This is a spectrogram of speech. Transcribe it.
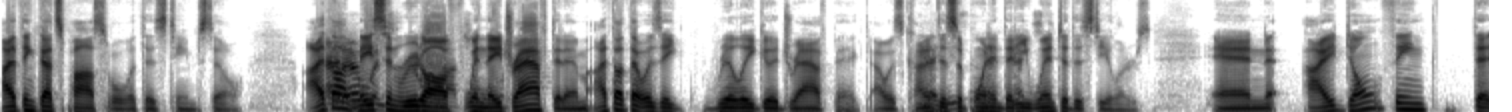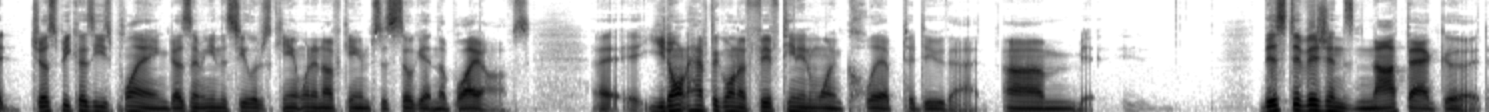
I think that's possible with this team still. I thought Mason Rudolph, when they drafted him, I thought that was a really good draft pick. I was kind yeah, of disappointed that he went to the Steelers. And I don't think that just because he's playing doesn't mean the Steelers can't win enough games to still get in the playoffs. Uh, you don't have to go on a 15 and 1 clip to do that. Um, this division's not that good.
